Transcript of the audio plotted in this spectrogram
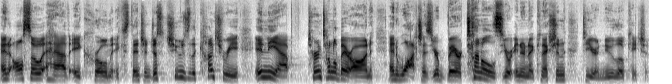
and also have a Chrome extension. Just choose the country in the app, turn TunnelBear on, and watch as your bear tunnels your internet connection to your new location.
